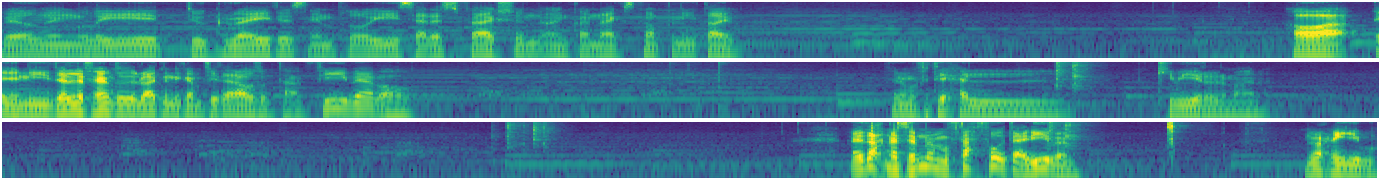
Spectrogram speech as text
building lead to greatest employee satisfaction and connects company طيب هو يعني ده اللي فهمته دلوقتي ان كان في تلوث وبتاع في باب اهو فين المفاتيح الكبيرة اللي معانا. إيه ده إحنا سيبنا المفتاح فوق تقريبا. نروح نجيبه.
